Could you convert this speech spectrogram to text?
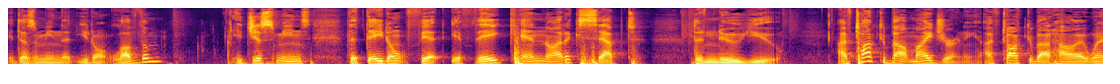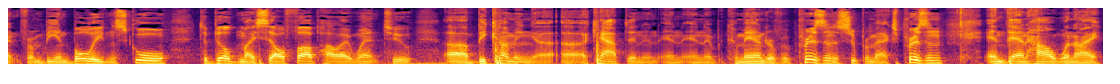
It doesn't mean that you don't love them. It just means that they don't fit if they cannot accept the new you. I've talked about my journey. I've talked about how I went from being bullied in school to build myself up, how I went to uh, becoming a, a captain and, and, and a commander of a prison, a supermax prison, and then how when I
